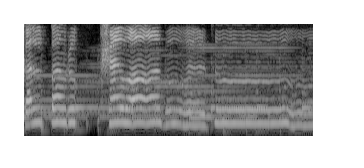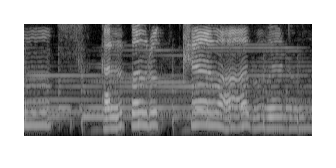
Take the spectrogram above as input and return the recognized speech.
ಕಲ್ಪವೃಕ್ಷವಾಗುವುದು. ಕಲ್ಪವೃಕ್ಷವಾಗುವುದು.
